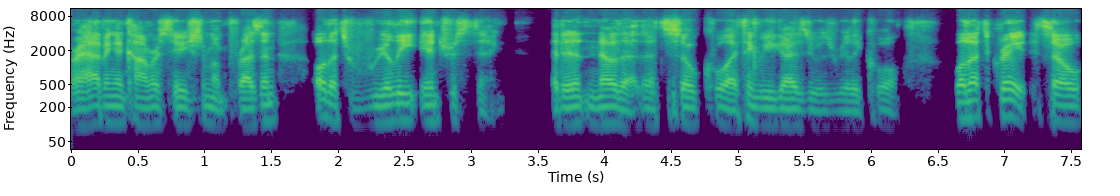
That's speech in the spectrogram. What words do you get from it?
Or having a conversation, I'm present. Oh, that's really interesting. I didn't know that. That's so cool. I think what you guys do is really cool. Well, that's great. So,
